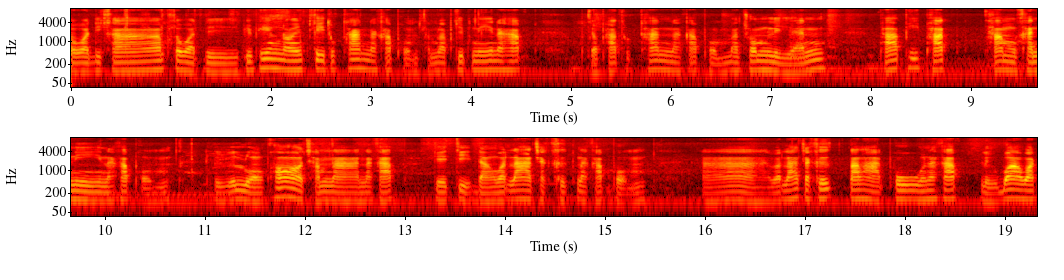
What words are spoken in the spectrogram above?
สวัสดีครับ สวัสดีพี่พี่น้องๆตีทุกท่านนะครับ ผมสำหรับคลิปนี้นะครับ จะพาทุกท่านนะครับ ผมมาชมเหรียญพระพิพัฒน์ธรรมคณีนะครับ ผมหรือหลวงพ่อชำนาญนะครับ เกจิดังวัดราชคฤห์นะครับ ผมอ่าวัดราชคฤห์ตลาดภูนะครับ หรือว่าวัด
